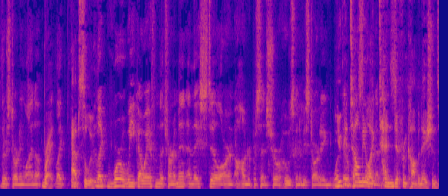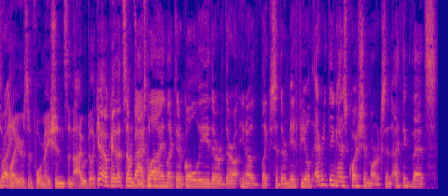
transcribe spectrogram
their starting lineup. Right. Like Absolutely. Like we're a week away from the tournament and they still aren't hundred percent sure who's going to be starting. What you their can tell me like 10 is. different combinations of Right. players and formations and i would be like yeah okay that sounds back reasonable. line, like their goalie, their their you know, like you said, their midfield. Everything has question marks, and I think that's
